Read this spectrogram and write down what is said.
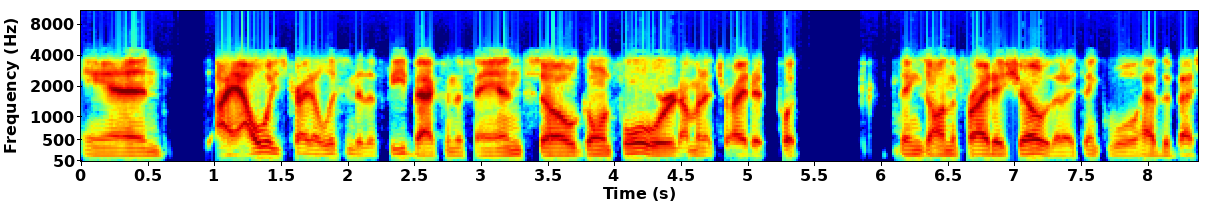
And I always try to listen to the feedback from the fans. So going forward, I'm going to try to put things on the Friday show that I think will have the best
